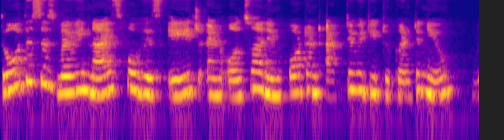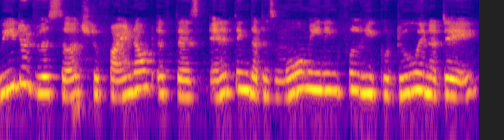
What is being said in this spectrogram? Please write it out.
Though this is very nice for his age and also an important activity to continue, we did research to find out if there's anything that is more meaningful he could do in a day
